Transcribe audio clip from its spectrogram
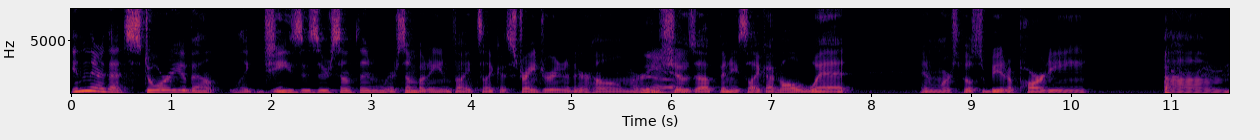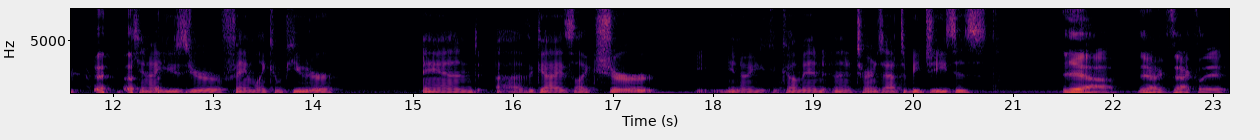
in there that story about like Jesus or something where somebody invites like a stranger into their home or Yeah. he shows up and he's like I'm all wet and we're supposed to be at a party. Um can I use your family computer? And uh, the guy's like, "Sure, you know, you can come in." And then it turns out to be Jesus. Yeah, yeah, exactly.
